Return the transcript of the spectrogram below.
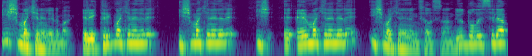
iş makineleri bak. Elektrik makineleri, iş makineleri, iş, e, ev makineleri, iş makinelerini çalıştıran diyor. Dolayısıyla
